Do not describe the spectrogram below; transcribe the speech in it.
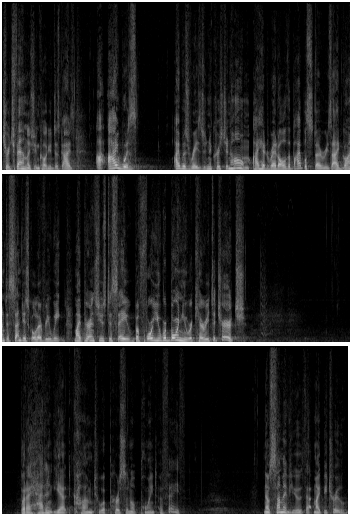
church family, shouldn't call you just guys. I, I was. I was raised in a Christian home. I had read all the Bible stories. I'd gone to Sunday school every week. My parents used to say, Before you were born, you were carried to church. But I hadn't yet come to a personal point of faith. Now, some of you, that might be true.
